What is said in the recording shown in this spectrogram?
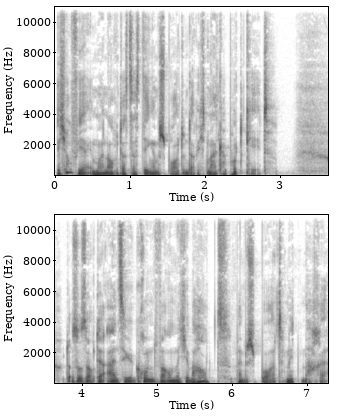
Ich hoffe ja immer noch, dass das Ding im Sportunterricht mal kaputt geht. Das ist auch der einzige Grund, warum ich überhaupt beim Sport mitmache.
